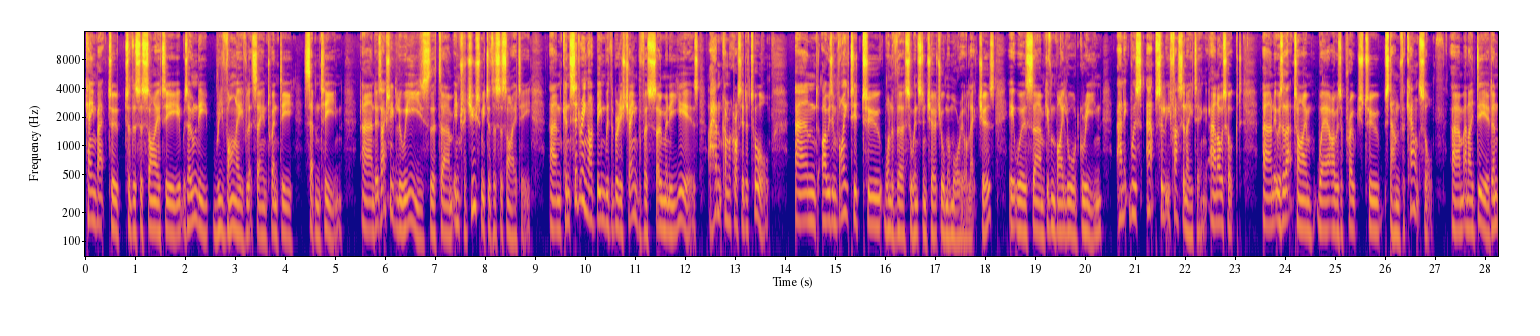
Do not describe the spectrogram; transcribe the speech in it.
came back to, to the society. It was only revived, let's say, in 2017. And it's actually Louise that um, introduced me to the society. And considering I'd been with the British Chamber for so many years, I hadn't come across it at all and I was invited to one of the Sir Winston Churchill Memorial Lectures. It was um, given by Lord Green, and it was absolutely fascinating, and I was hooked. And it was at that time where I was approached to stand for council, um, and I did. And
